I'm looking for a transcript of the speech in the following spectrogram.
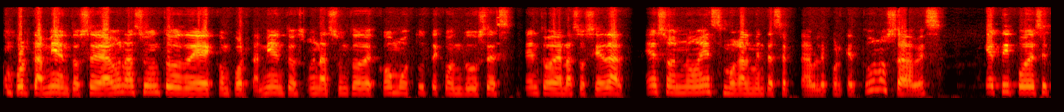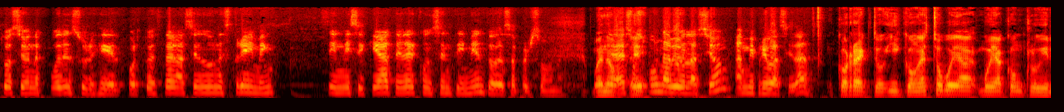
comportamiento, o sea, un asunto de comportamientos, un asunto de cómo tú te conduces dentro de la sociedad. Eso no es moralmente aceptable porque tú no sabes qué tipo de situaciones pueden surgir por tú estar haciendo un streaming sin ni siquiera tener consentimiento de esa persona. Bueno, eso es eh, una violación a mi privacidad. Correcto, y con esto voy a, voy a concluir.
